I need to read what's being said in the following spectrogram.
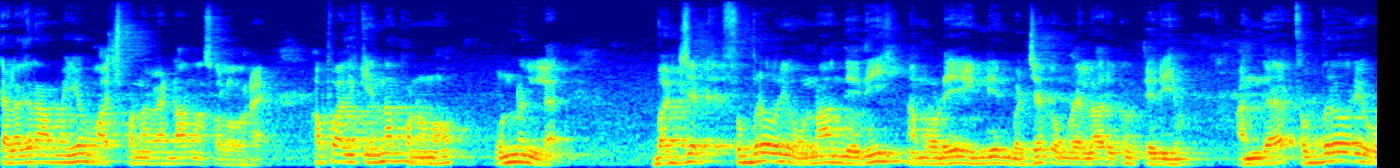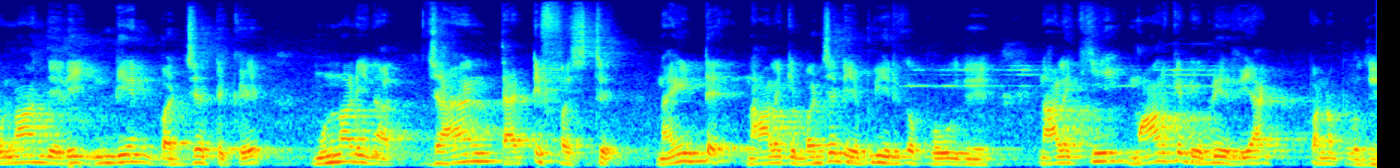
டெலகிராமையும் வாட்ச் பண்ண வேண்டாம்னு நான் சொல்ல வரேன். அப்போ அதுக்கு என்ன பண்ணணும்? ஒன்றும் இல்லை. பட்ஜெட் பிப்ரவரி ஒன்றாந்தேதி நம்மளுடைய இந்தியன் பட்ஜெட் உங்கள் எல்லாருக்கும் தெரியும். அந்த பிப்ரவரி ஒன்றாந்தேதி இந்தியன் பட்ஜெட்டுக்கு முன்னாடி நாள் ஜான் தேர்ட்டி ஃபஸ்ட்டு நைட்டு நாளைக்கு பட்ஜெட் எப்படி இருக்க போகுது? நாளைக்கு மார்க்கெட் எப்படி ரியாக்ட் பண்ண போகுது?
